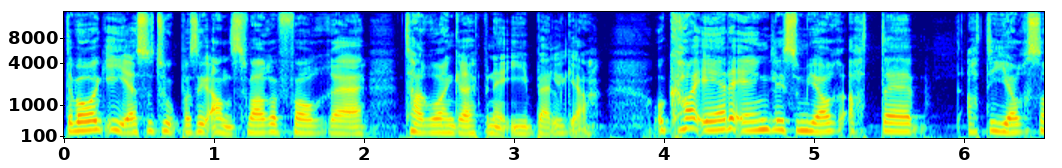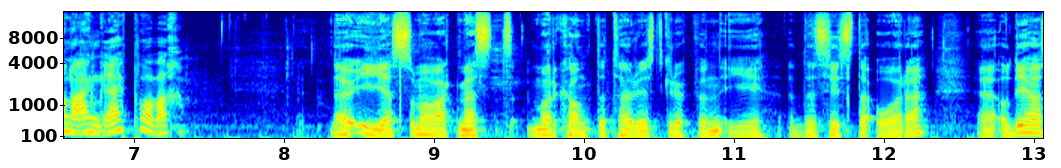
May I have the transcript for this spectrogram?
Det var òg IS som tok på seg ansvaret for eh, terrorangrepene i Belgia. Og Hva er det egentlig som gjør at, eh, at de gjør sånne angrep, over? Det er jo IS som har vært mest markante terroristgruppen i det siste året. Eh, og de har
